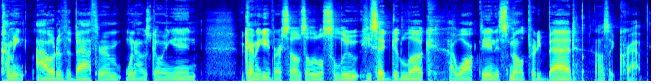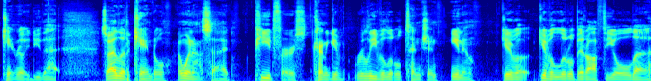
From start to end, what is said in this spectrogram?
coming out of the bathroom when I was going in. Kind of gave ourselves a little salute. He said, Good luck. I walked in. It smelled pretty bad. I was like, Crap, can't really do that. So I lit a candle. I went outside, peed first, kind of give relieve a little tension, you know, give a give a little bit off the old uh,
